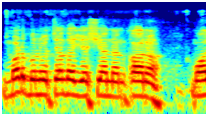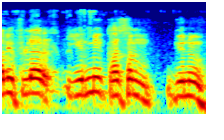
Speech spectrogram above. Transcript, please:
Mad Baloch'ta yaşayan Nankana. Muhalifler 20 Kasım günü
